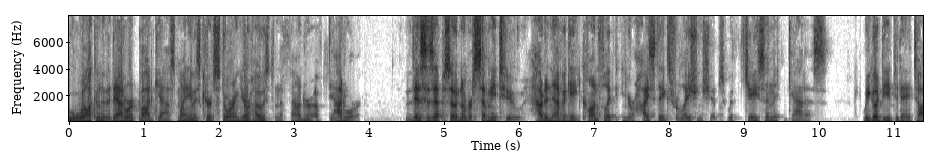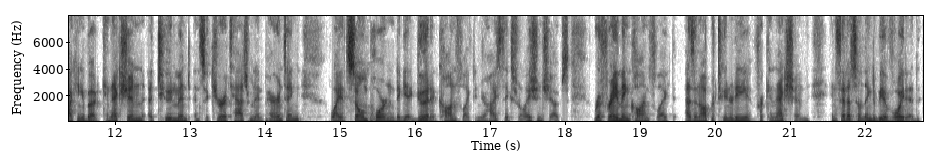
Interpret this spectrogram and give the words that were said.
Welcome to the Dad Work Podcast. My name is Kurt Storring, your host and the founder of Dad Work. This is episode number 72 How to Navigate Conflict in Your High Stakes Relationships with Jayson Gaddis. We go deep today talking about connection, attunement, and secure attachment in parenting, why it's so important to get good at conflict in your high stakes relationships, reframing conflict as an opportunity for connection instead of something to be avoided,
